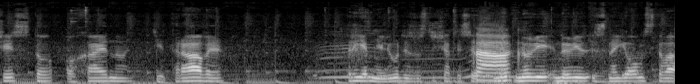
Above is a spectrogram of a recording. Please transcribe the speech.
чисто, охайно, ті трави. Приємні люди зустрічатися, Так. нові, нові знайомства.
